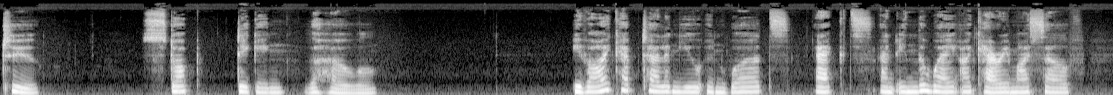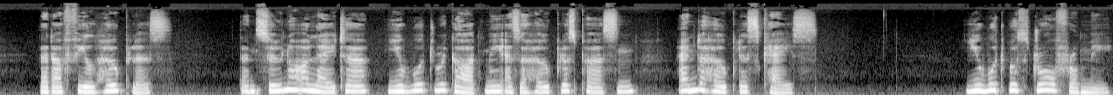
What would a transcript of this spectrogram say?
2. Stop digging the hole. If I kept telling you in words, acts, and in the way I carry myself that I feel hopeless, then sooner or later you would regard me as a hopeless person and a hopeless case. You would withdraw from me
